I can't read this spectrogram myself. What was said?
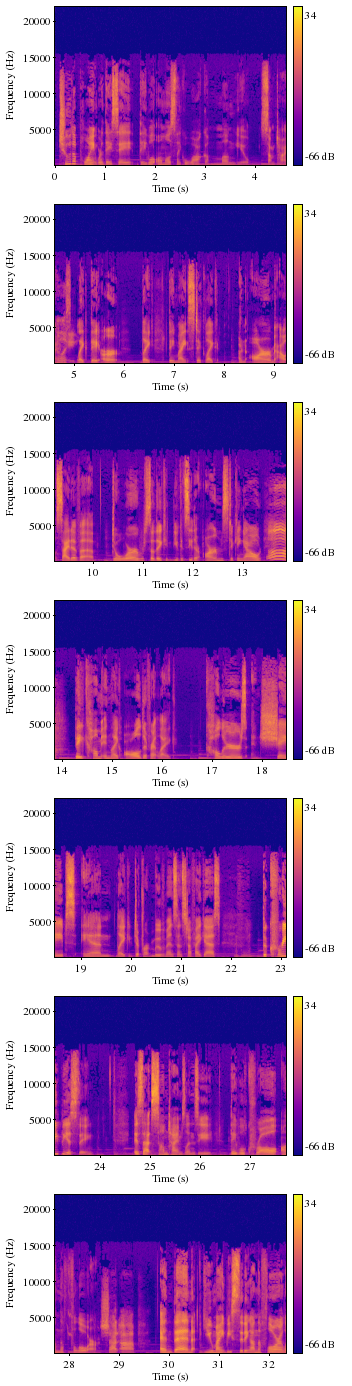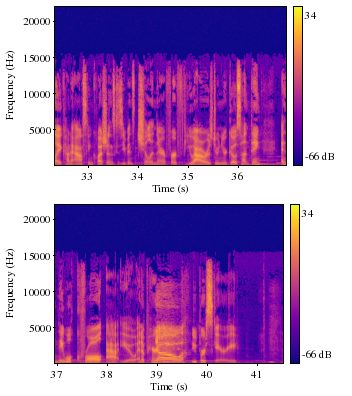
to the point where they say they will almost like walk among you sometimes. Really? Like they are, like, they might stick like an arm outside of a door so they could you could see their arms sticking out. Ugh. They come in like all different like colors and shapes and like different movements and stuff, I guess. Mm-hmm. The creepiest thing is that sometimes, Lindsay, they will crawl on the floor. Shut up. And then you might be sitting on the floor, like kind of asking questions because you've been chilling there for a few hours doing your ghost hunt thing and they will crawl at you. And apparently, no. it is super scary.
